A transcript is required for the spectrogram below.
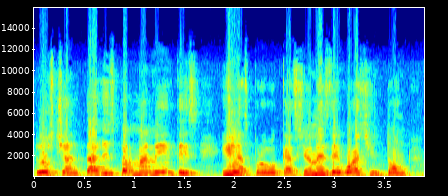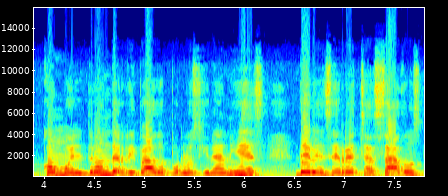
Los chantajes permanentes y las provocaciones de Washington, como el dron derribado por los iraníes, deben ser rechazados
